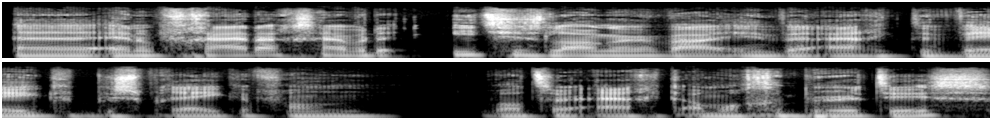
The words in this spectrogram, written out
Eh, en op vrijdag zijn we er ietsjes langer waarin we eigenlijk de week bespreken van wat er eigenlijk allemaal gebeurd is.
